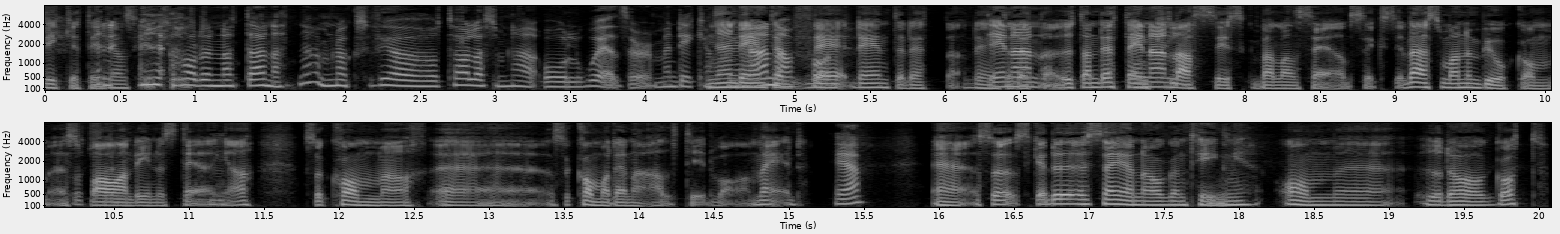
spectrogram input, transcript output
Vilket är ganska kul. Har den något annat namn också? För jag har hört talas om den här all weather, men det kanske Nej, är det en är, annan inte, fond. det, det är inte detta. Det är, Det är inte en detta. annan. Utan detta är en, en annan. klassisk balanserad 60. Läser man en bok om eh, sparande investeringar så, kommer, eh, så kommer denna alltid vara med. Ja. Eh, så ska du säga någonting om eh, hur det har gått?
